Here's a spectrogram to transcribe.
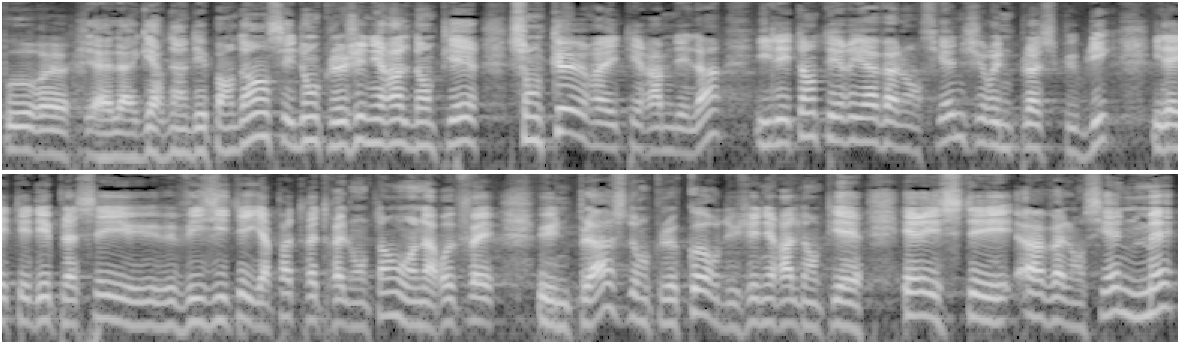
pour la guerre d'indépendance et donc le général Dampierre, son cœur a été ramené là. Il est enterré à Valenciennes sur une place publique. Il a été déplacé, visité il n'y a pas très très longtemps où on a refait une place. Donc le corps du général général Dampierre est resté à Valenciennes, mais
